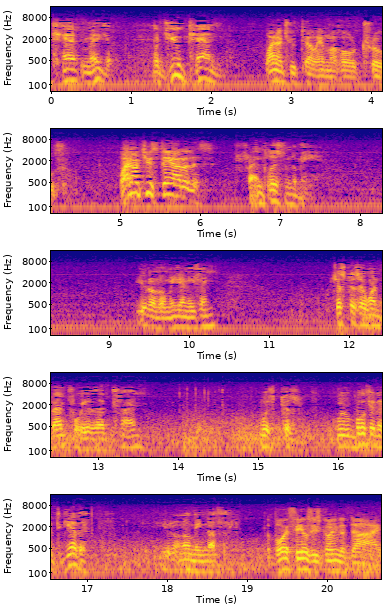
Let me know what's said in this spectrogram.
can't make it. But you can. Why don't you tell him the whole truth? Why don't you stay out of this? Frank, listen to me. You don't owe me anything. Just because I went back for you that time was because we were both in it together. You don't owe me nothing. The boy feels he's going to die.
